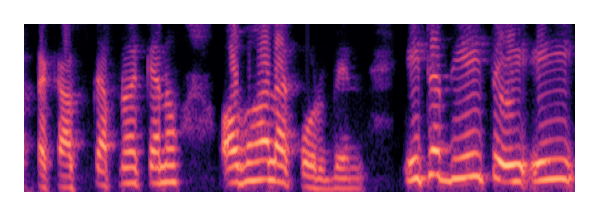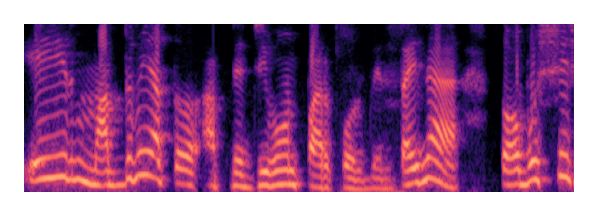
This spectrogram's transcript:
একটা কাজকে আপনারা কেন অবহেলা করবেন? এটা দিয়েই তো এই এর মাধ্যমে এত আপনি জীবন পার করবেন, তাই না? তো অবশ্যই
